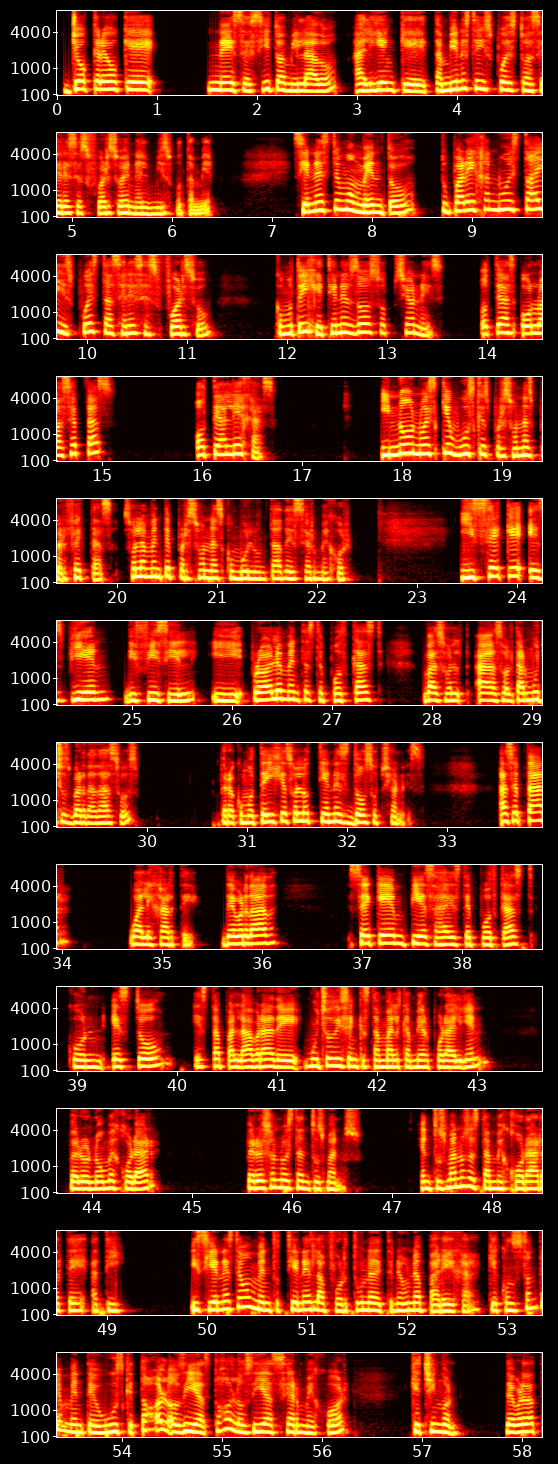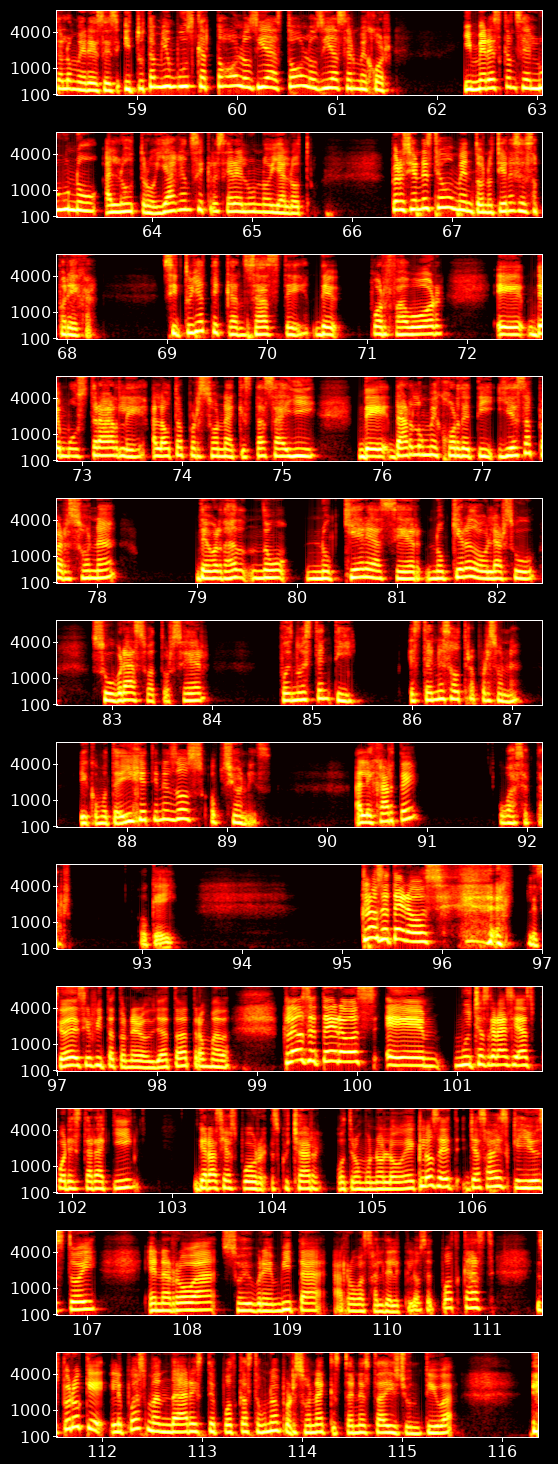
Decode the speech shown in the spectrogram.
yo creo que necesito a mi lado alguien que también esté dispuesto a hacer ese esfuerzo en él mismo también. Si en este momento tu pareja no está dispuesta a hacer ese esfuerzo, como te dije, tienes dos opciones, o, te, o lo aceptas o te alejas. Y no, no es que busques personas perfectas, solamente personas con voluntad de ser mejor. Y sé que es bien difícil y probablemente este podcast va a, soltar muchos verdadazos, pero como te dije, solo tienes dos opciones, aceptar o alejarte. De verdad, sé que empieza este podcast con esto, esta palabra de muchos dicen que está mal cambiar por alguien, pero no mejorar, pero eso no está en tus manos. En tus manos está mejorarte a ti. Y si en este momento tienes la fortuna de tener una pareja que constantemente busque todos los días, todos los días ser mejor, qué chingón. De verdad te lo mereces. Y tú también busca todos los días, todos los días ser mejor. Y merezcanse el uno al otro y háganse crecer el uno y al otro. Pero si en este momento no tienes esa pareja, si tú ya te cansaste de, por favor, eh, demostrarle a la otra persona que estás ahí, de dar lo mejor de ti y esa persona de verdad no, no quiere hacer, no quiere doblar su, su brazo a torcer, pues no está en ti, está en esa otra persona. Y como te dije, tienes dos opciones, alejarte o aceptar. ¿Ok? Closeteros, les iba a decir fitatoneros, ya toda traumada. Closeteros, eh, muchas gracias por estar aquí. Gracias por escuchar otro monólogo de Closet. Ya sabes que yo estoy en arroba soy arroba sal del Closet Podcast. Espero que le puedas mandar este podcast a una persona que está en esta disyuntiva.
